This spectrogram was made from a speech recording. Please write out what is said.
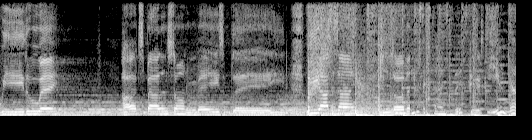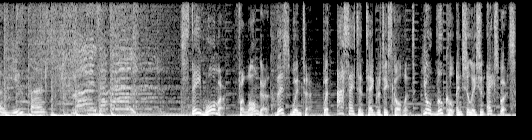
Go either way. Hearts balanced on a razor blade. We are designed to love. And music sounds this good, you know you found Mearns FM. Stay warmer for longer this winter with Asset Integrity Scotland, your local insulation experts.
